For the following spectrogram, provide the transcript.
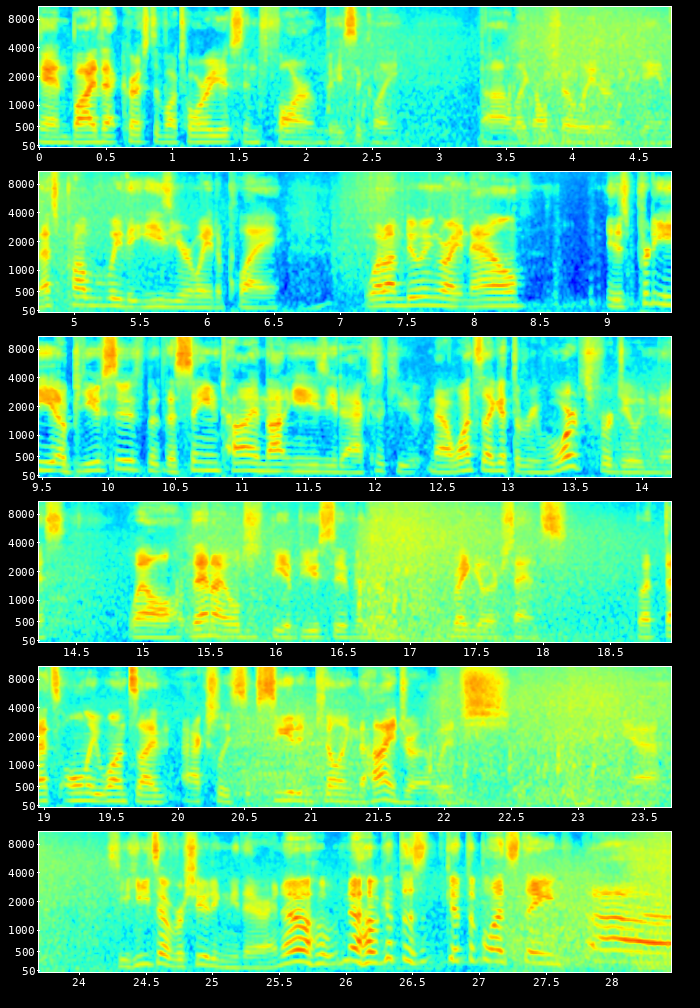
and buy that Crest of Artorias and farm, basically. Uh, like I'll show later in the game. That's probably the easier way to play. What I'm doing right now is pretty abusive, but at the same time not easy to execute. Now, once I get the rewards for doing this, well, then I will just be abusive in the regular sense. But that's only once I've actually succeeded in killing the Hydra, which, yeah. See, he's overshooting me there. No, no, get this, get the bloodstain. Ah,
